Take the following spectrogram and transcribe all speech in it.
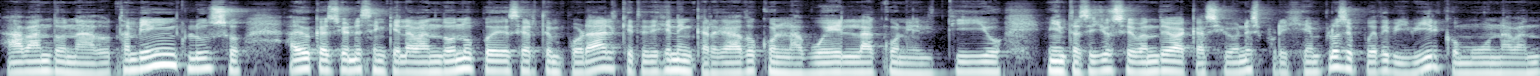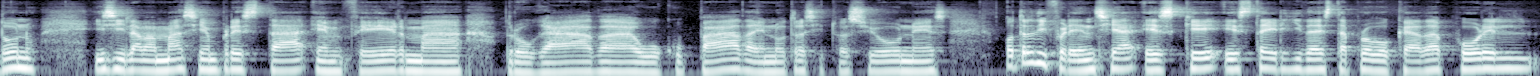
abandonado. También incluso hay ocasiones en que el abandono puede ser temporal, que te dejen encargado con la abuela, con el tío, mientras ellos se van de vacaciones, por ejemplo, se puede vivir como un abandono. Y si la mamá siempre está enferma, drogada o ocupada en otras situaciones, otra diferencia es que esta herida está provocada por el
